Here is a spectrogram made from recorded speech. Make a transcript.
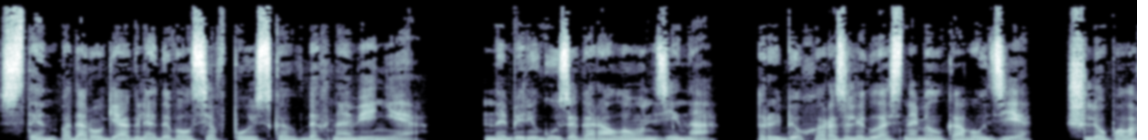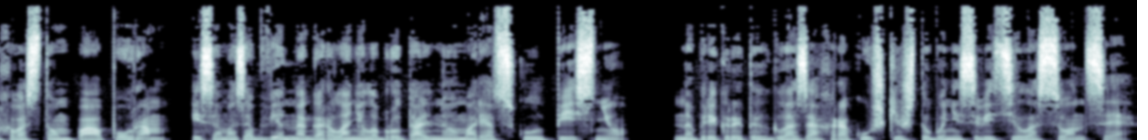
Стэн по дороге оглядывался в поисках вдохновения. На берегу загорала Ундина, рыбёха разлеглась на мелководье, шлепала хвостом по опорам и самозабвенно горланила брутальную моряцкую песню. На прикрытых глазах ракушки, чтобы не светило солнце.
